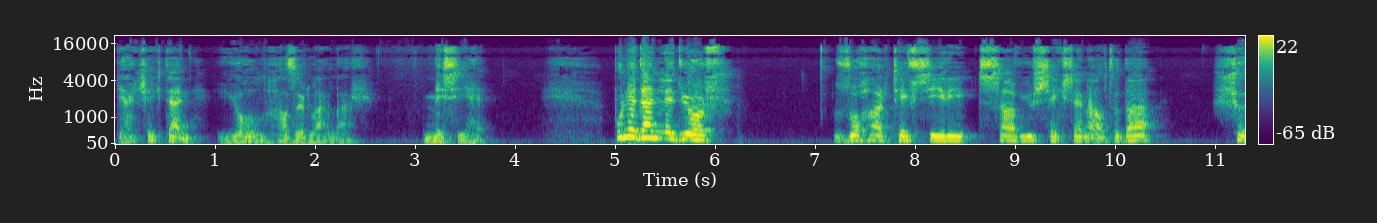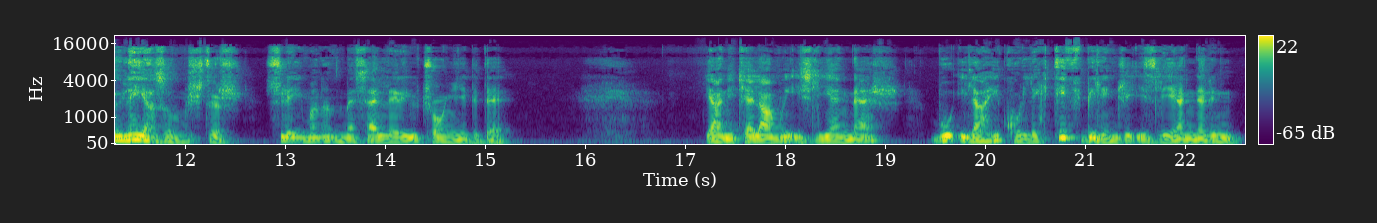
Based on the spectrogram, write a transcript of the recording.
gerçekten yol hazırlarlar Mesih'e. Bu nedenle diyor Zohar tefsiri Tsav 186'da şöyle yazılmıştır. Süleyman'ın meselleri 3.17'de. Yani kelamı izleyenler, bu ilahi kolektif bilinci izleyenlerin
